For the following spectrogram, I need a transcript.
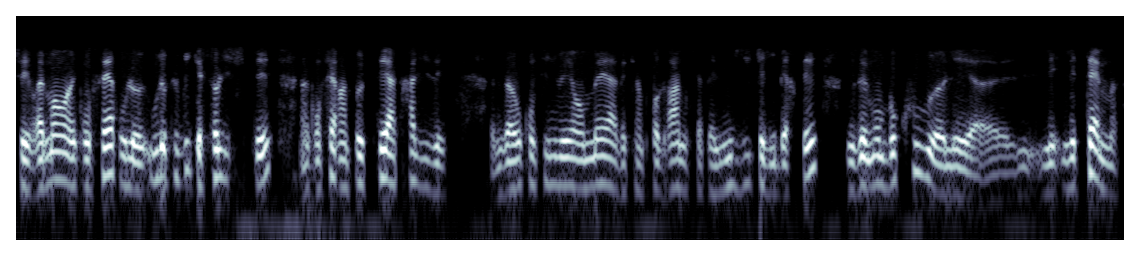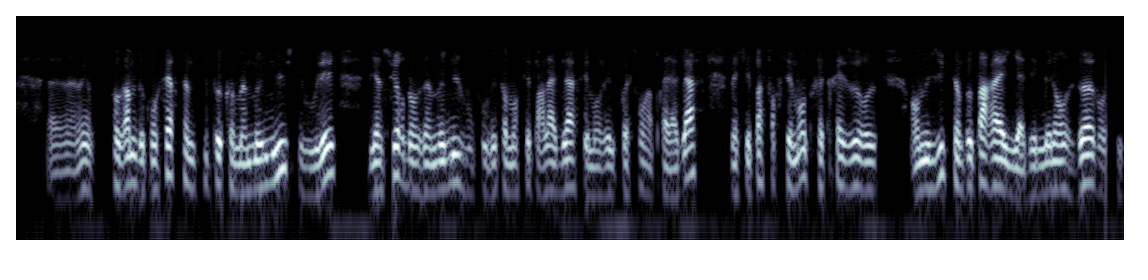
C'est vraiment un concert où le, public est sollicité, un concert un peu théâtralisé. Nous allons continuer en mai avec un programme qui s'appelle Musique et Liberté. Nous aimons beaucoup euh, les thèmes euh, un programme de concert, c'est un petit peu comme un menu, si vous voulez. Bien sûr, dans un menu, vous pouvez commencer par la glace et manger le poisson après la glace, mais c'est pas forcément très très heureux. En musique, c'est un peu pareil. Il y a des mélanges d'œuvres qui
